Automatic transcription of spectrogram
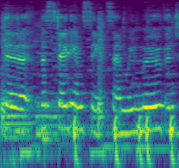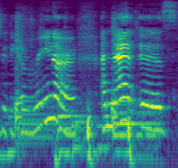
The the stadium seats and we move into the arena, and that is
